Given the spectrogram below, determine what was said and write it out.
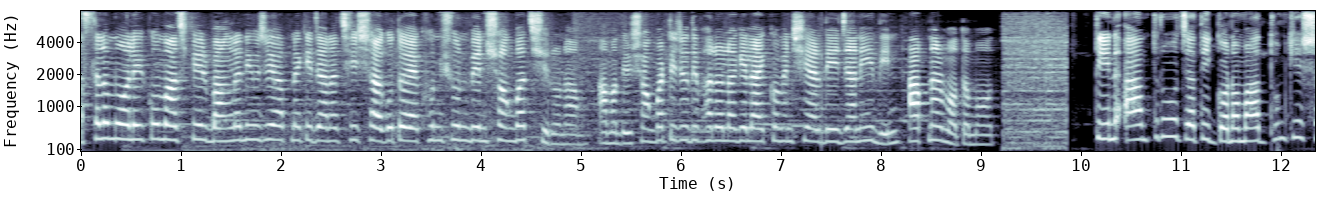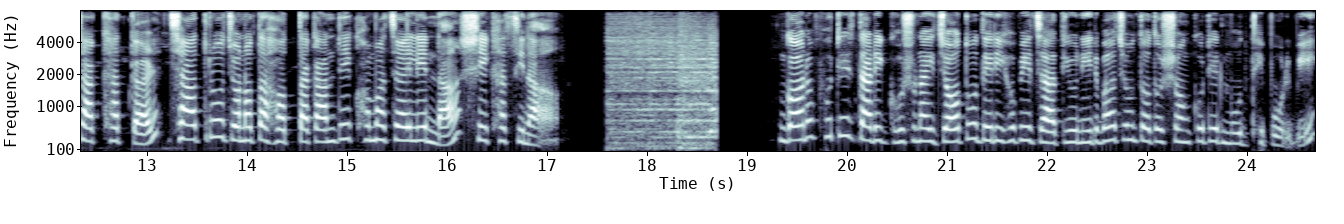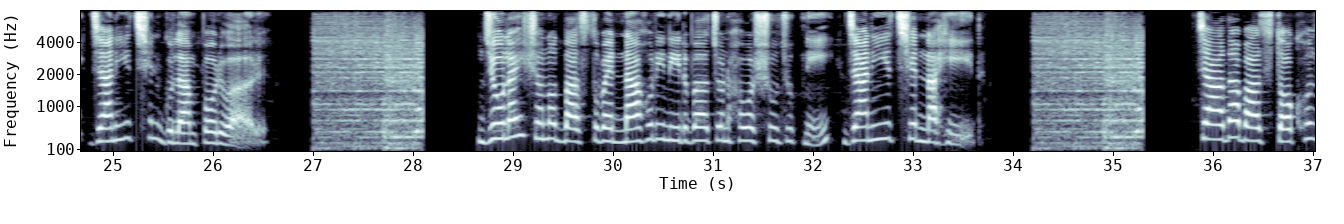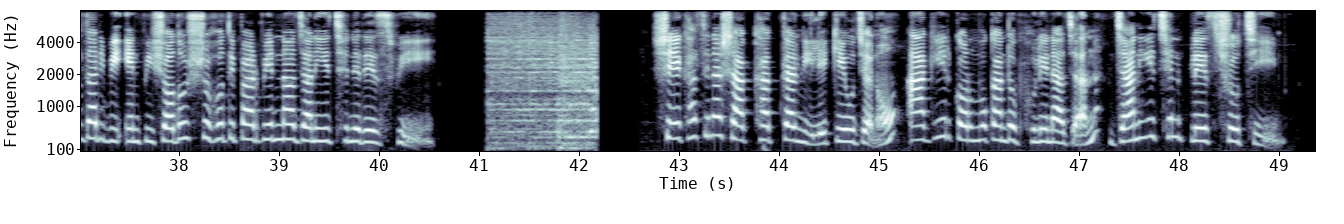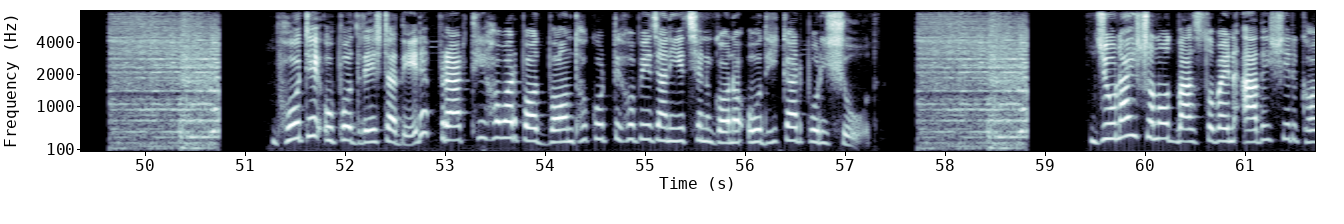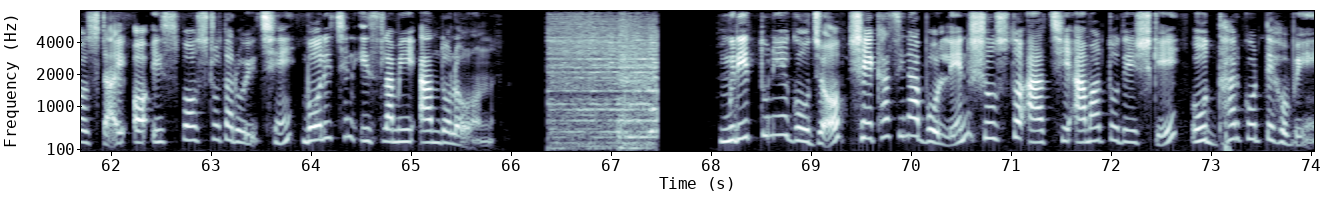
আসসালামু আলাইকুম। আজকের বাংলা নিউজে আপনাকে জানাচ্ছি স্বাগত। এখন শুনবেন সংবাদ শিরোনাম। আমাদের সংবাদটি যদি ভালো লাগে লাইক কমেন্ট শেয়ার দিয়ে জানিয়ে দিন আপনার মতামত। তিন আন্তর্জাতিক গণমাধ্যমকে সাক্ষাৎকার, ছাত্র জনতা হত্যাকাণ্ডে ক্ষমা চাইলেন না শেখ হাসিনা। গণভোটের তারিখ ঘোষণায় যত দেরি হবে জাতীয় নির্বাচন তত সংকটের মধ্যে পড়বে, জানিয়েছেন গুলাম পরোয়ার। জুলাই সনদ বাস্তবায়ন না হলে নির্বাচন হওয়ার সুযোগ নেই, জানিয়েছেন নাহিদ। চাঁদাবাজ দখলদারি বিএনপি সদস্য হতে পারবেন না, জানিয়েছেন রেজভি। শেখ হাসিনা সাক্ষাৎকার নিলে কেউ যেন আগের কর্মকাণ্ড ভুলে না যান, জানিয়েছেন প্লেস সচিব। ভোটে উপদেষ্টাদের প্রার্থী হওয়ার পথ বন্ধ করতে হবে, জানিয়েছেন গণ অধিকার পরিষদ। জুলাই সনদ বাস্তবায়ন আদেশের ঘোষটায় অস্পষ্টতা রয়েছে, বলেছেন ইসলামী আন্দোলন। মৃত্যু নিয়ে গুজব, শেখ হাসিনা বললেন, সুস্থ আছি, আমার তো দেশকে উদ্ধার করতে হবে।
